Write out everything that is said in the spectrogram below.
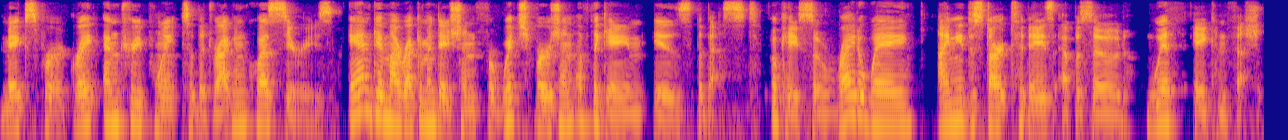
makes for a great entry point to the Dragon Quest series, and give my recommendation for which version of the game is the best. Okay, so right away, I need to start today's episode with a confession.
